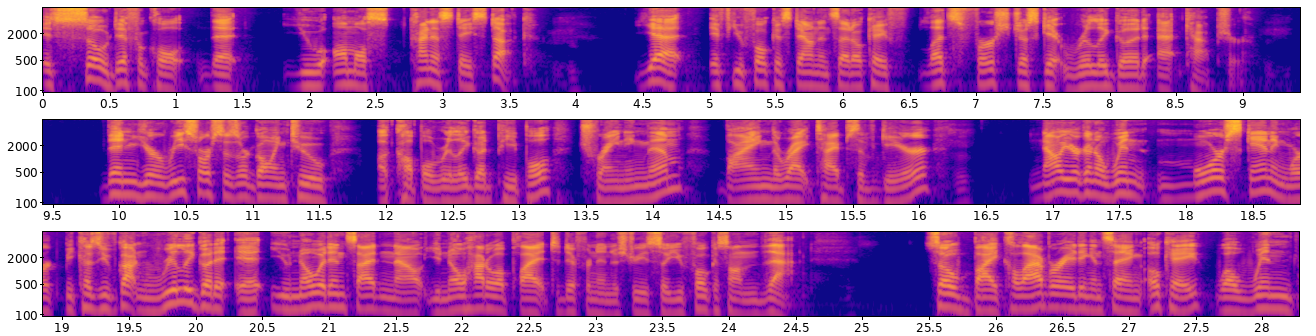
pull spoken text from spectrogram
It's so difficult that you almost kind of stay stuck. Mm-hmm. Yet, if you focus down and said, okay, f- let's first just get really good at capture, mm-hmm. then your resources are going to a couple really good people, training them, buying the right types of gear. Mm-hmm. Now you're going to win more scanning work because you've gotten really good at it. You know it inside and out. You know how to apply it to different industries. So you focus on that. So by collaborating and saying, okay, well, when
